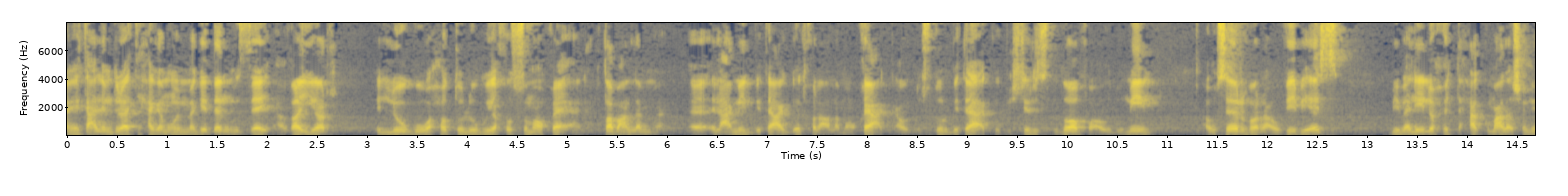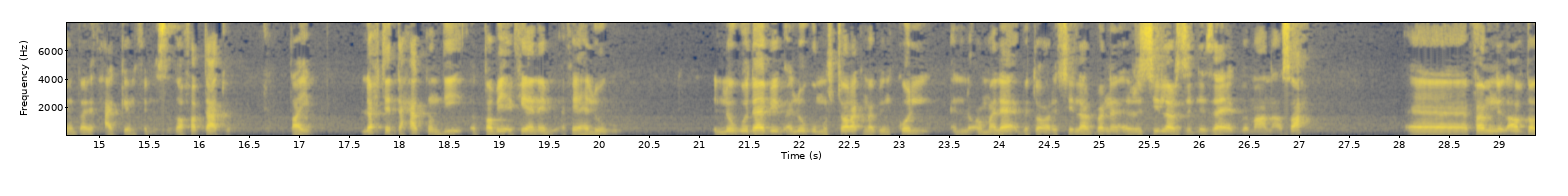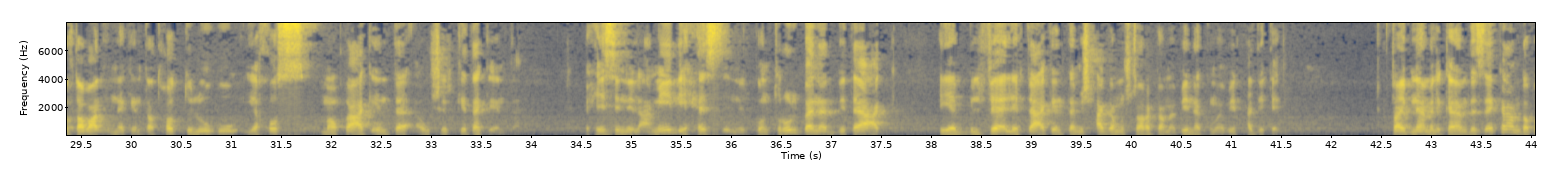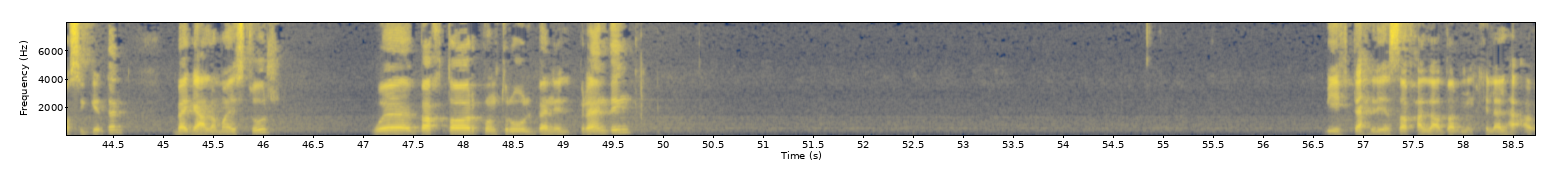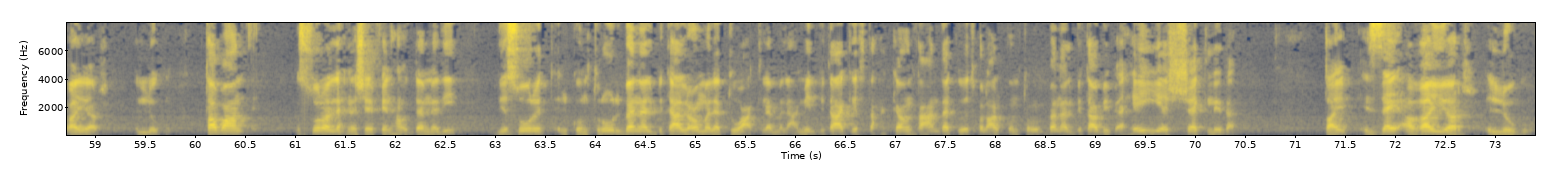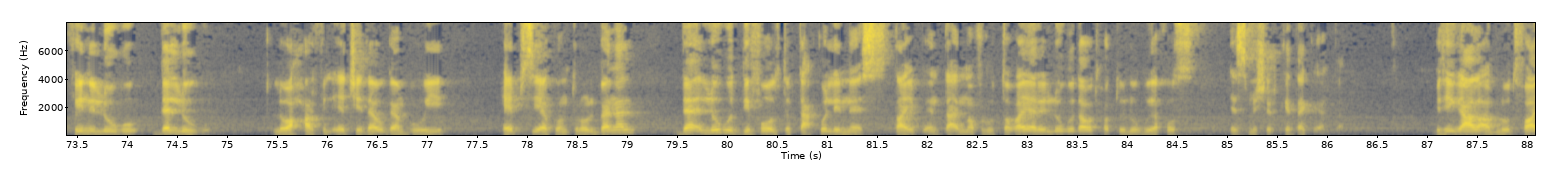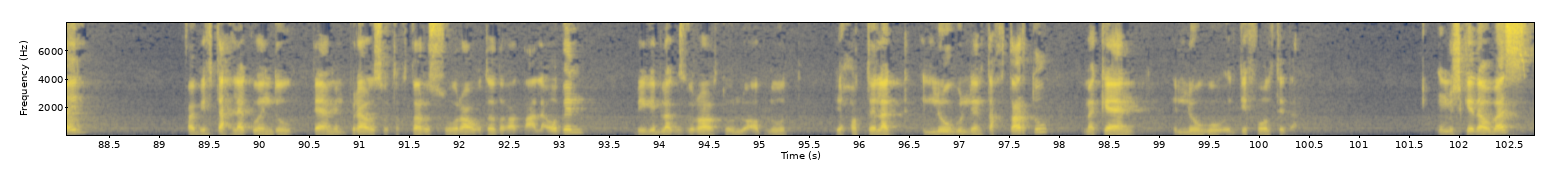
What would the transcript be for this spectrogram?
هنتعلم دلوقتي حاجة مهمة جدا وإزاي أغير اللوجو وأحط لوجو يخص موقعي أنا. طبعا لما آه، العميل بتاعك بيدخل على موقعك أو ال store بتاعك وبيشتري استضافة أو domain أو سيرفر أو VPS بيبقى ليه لوحة تحكم علشان يقدر يتحكم في الاستضافة بتاعته. طيب لوحة التحكم دي الطبيعي فيها ان بيبقى فيها لوجو. اللوجو ده بيبقى لوجو مشترك ما بين كل العملاء بتوع reseller ال resellers اللي زيك بمعنى أصح فمن الأفضل طبعا إنك أنت تحط لوجو يخص موقعك أنت أو شركتك أنت بحيث إن العميل يحس إن ال control panel بتاعك هي بالفعل بتاعك أنت مش حاجة مشتركة ما بينك وما بين حد تاني. طيب نعمل الكلام ده إزاي؟ الكلام ده بسيط جدا. باجي على my store وبختار control panel branding بيفتح لي الصفحة اللي أقدر من خلالها أغير اللوجو. طبعا الصورة اللي إحنا شايفينها قدامنا دي دي صورة ال control panel بتاع العملاء بتوعك. لما العميل بتاعك يفتح account عندك ويدخل على ال control panel بتاعه بيبقى هي الشكل ده. طيب إزاي أغير اللوجو؟ فين اللوجو؟ ده اللوجو اللي هو حرف ال H ده وجنبه إيه؟ Hepsia control panel. ده اللوجو ال default بتاع كل الناس. طيب أنت المفروض تغير اللوجو ده وتحط لوجو يخص اسم شركتك أنت. بتيجي على upload file فبيفتح لك window تعمل browse وتختار الصورة وتضغط على open بيجيب لك زرار تقول له upload يحط لك اللوجو اللي انت اخترته مكان اللوجو ال default ده. ومش كده وبس.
